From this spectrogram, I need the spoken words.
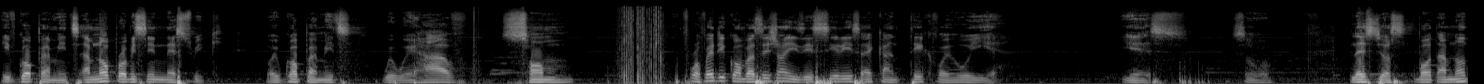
if God permits, I'm not promising next week, but if God permits, we will have some prophetic conversation is a series I can take for a whole year. Yes. So let's just but I'm not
